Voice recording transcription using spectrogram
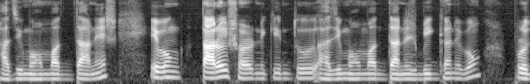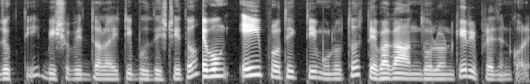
হাজি মোহাম্মদ দানেশ এবং তারই স্মরণে কিন্তু হাজি মোহাম্মদ দানেশ বিজ্ঞান এবং প্রযুক্তি বিশ্ববিদ্যালয়টি প্রতিষ্ঠিত এবং এই প্রতীকটি মূলত তেভাগা আন্দোলনকে রিপ্রেজেন্ট করে।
